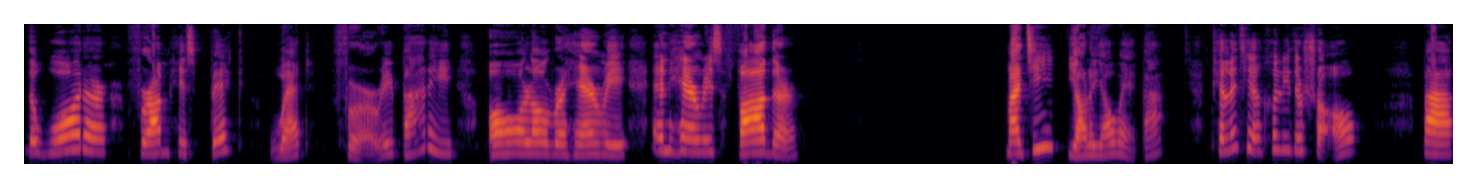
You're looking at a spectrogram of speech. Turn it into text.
the water from his big, wet, furry body all over Henry and Henry's father. 玛姬摇了摇尾巴，舔了舔亨利的手，把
